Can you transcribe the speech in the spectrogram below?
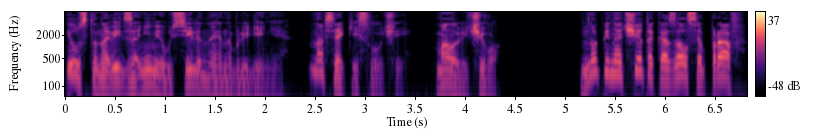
и установить за ними усиленное наблюдение. На всякий случай. Мало ли чего. Но Пиночет оказался прав.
